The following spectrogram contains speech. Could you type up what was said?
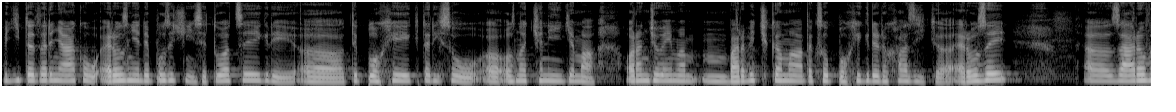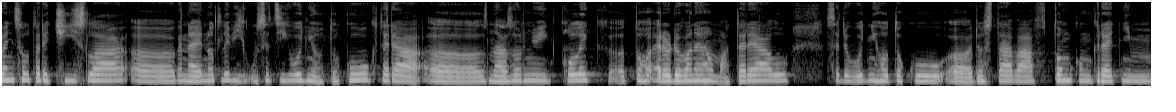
Vidíte tady nějakou erozně depoziční situaci, kdy eh, ty plochy, které jsou označené těma oranžovými mm, barvičkama, tak jsou plochy, kde dochází k erozi. Eh, zároveň jsou tady čísla eh, na jednotlivých úsecích vodního toku, která eh, znázorňují, kolik toho erodovaného materiálu se do vodního toku dostává v tom konkrétním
